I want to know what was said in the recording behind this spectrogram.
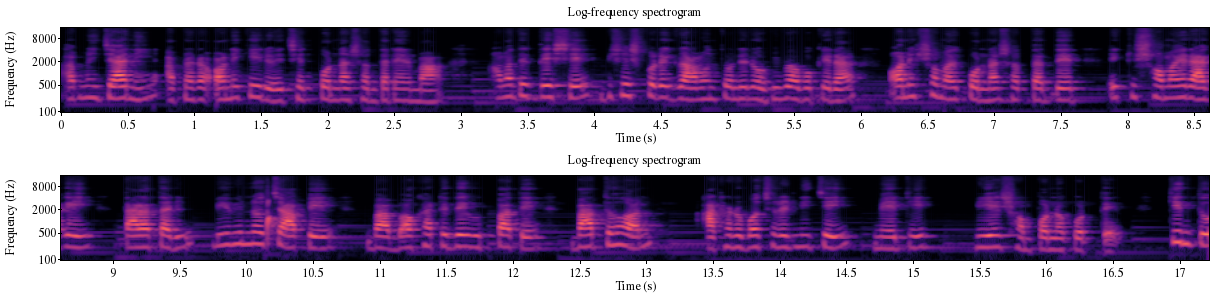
আমি জানি আপনারা অনেকেই রয়েছেন কন্যা সন্তানের মা। আমাদের দেশে বিশেষ করে গ্রাম অঞ্চলের অভিভাবকেরা অনেক সময় কন্যা সন্তানদের একটু সময়ের আগেই তাড়াতাড়ি বিভিন্ন চাপে বা বখাটেদের উৎপাতে বাধ্য হন আঠারো বছরের নিচেই মেয়েটির বিয়ে সম্পন্ন করতে। কিন্তু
